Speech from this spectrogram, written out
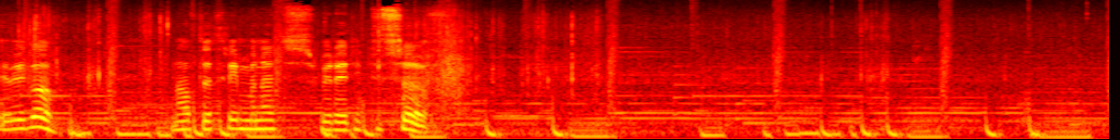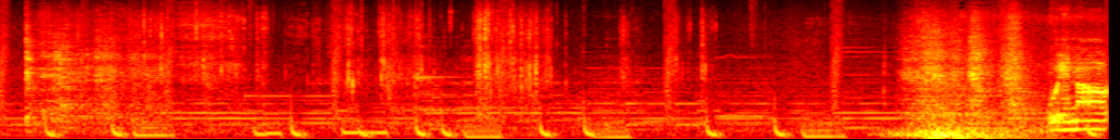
There we go. And after three minutes we're ready to serve. We're now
